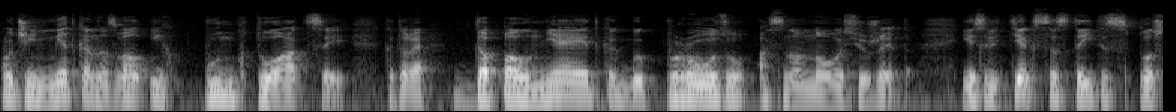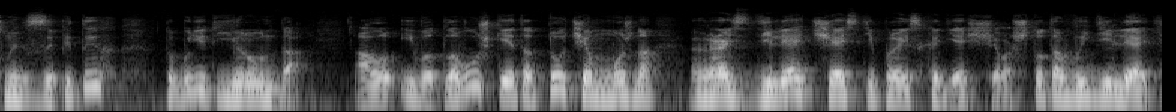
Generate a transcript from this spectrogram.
очень метко назвал их пунктуацией, которая дополняет как бы прозу основного сюжета. Если текст состоит из сплошных запятых, то будет ерунда. А и вот ловушки это то, чем можно разделять части происходящего, что-то выделять,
